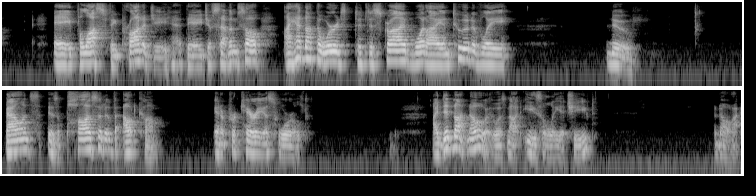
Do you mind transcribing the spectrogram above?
a philosophy prodigy at the age of seven, so I had not the words to describe what I intuitively knew. Balance is a positive outcome in a precarious world. I did not know it was not easily achieved. No, I,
